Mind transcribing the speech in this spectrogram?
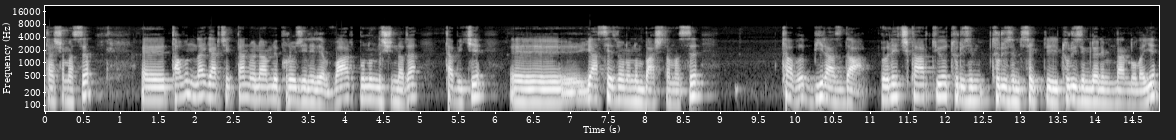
taşıması. E, TAV'ın da gerçekten önemli projeleri var. Bunun dışında da tabii ki e, yaz sezonunun başlaması TAV'ı biraz daha öne çıkartıyor turizm turizm sektörü turizm döneminden dolayı.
